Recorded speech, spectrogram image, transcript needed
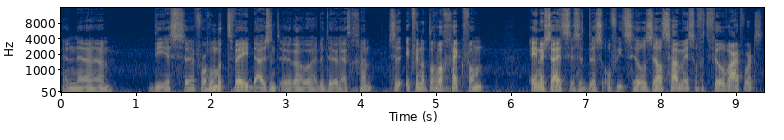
En die is voor 102.000 euro de deur uitgegaan. Dus ik vind dat toch wel gek. Van, enerzijds is het dus of iets heel zeldzaam is of het veel waard wordt.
